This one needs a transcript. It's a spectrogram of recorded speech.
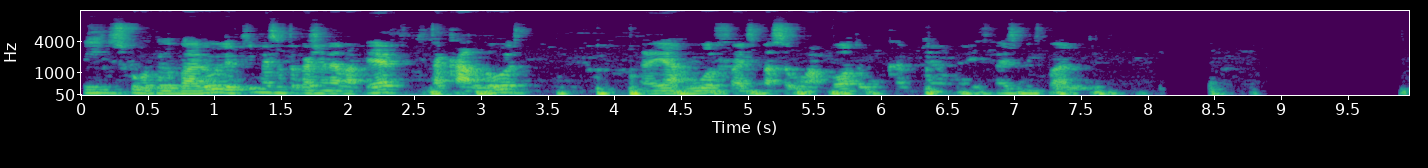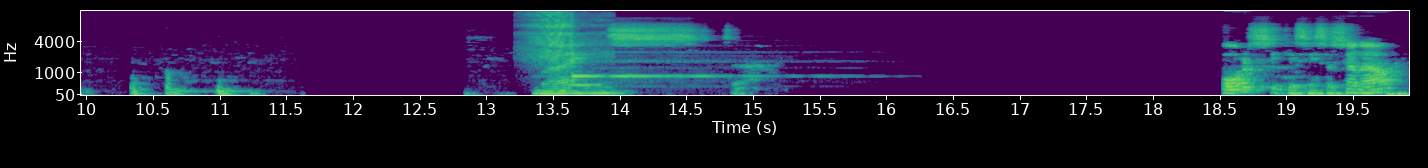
Desculpa pelo barulho aqui, mas eu tô com a janela aberta, que tá calor. Aí a rua faz, passa alguma moto, algum caminhão, aí faz muito barulho. Mas. Tá. Force, que é sensacional.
